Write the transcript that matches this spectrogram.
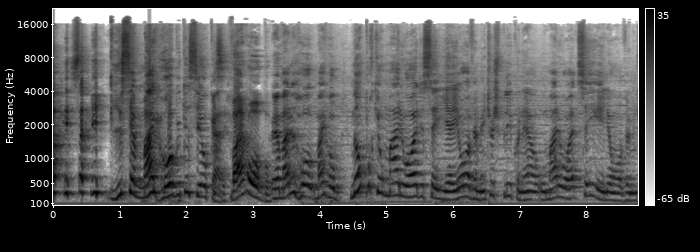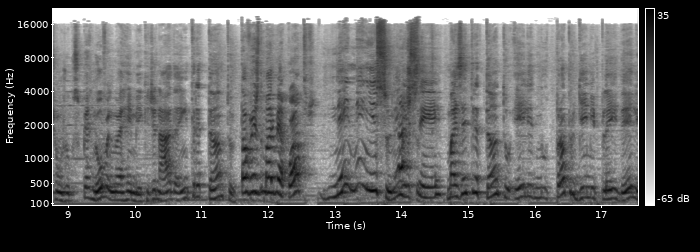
isso aí. Isso é mais roubo que o seu, cara. Vai roubo. É Mario roubo, mais roubo. Não porque o Mario Odyssey, e aí obviamente eu explico, né? O Mario Odyssey, ele é um, obviamente é um jogo super novo, ele não é remake de nada. Entretanto, Talvez do Mario 64. nem, nem isso, nem Acho isso. sim. Mas entretanto, ele no próprio gameplay dele,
